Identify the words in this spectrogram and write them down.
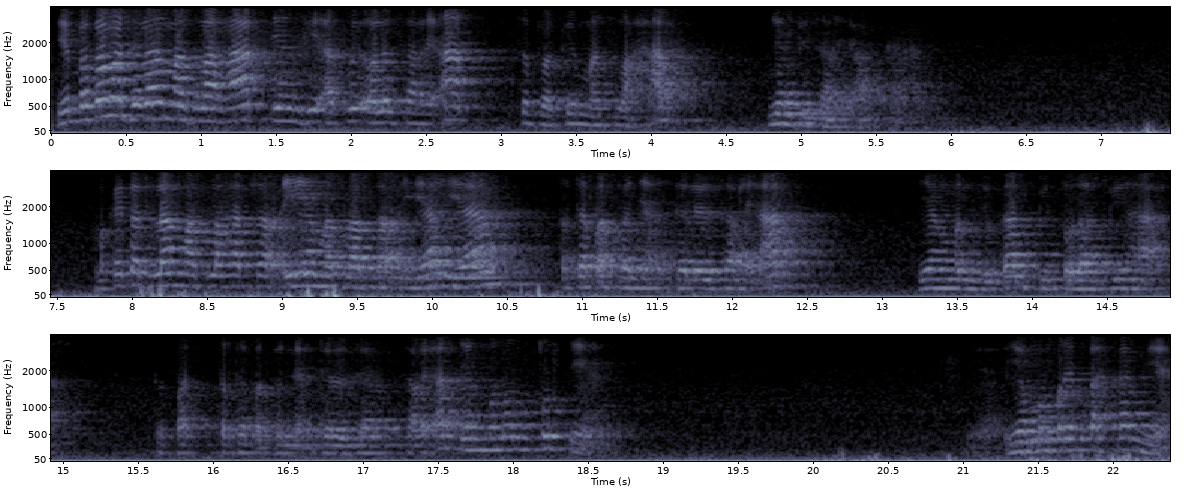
Yang pertama adalah maslahat yang diakui oleh syariat sebagai maslahat yang disyariatkan. Maka itu adalah maslahat syariah, maslahat syariah yang terdapat banyak dalil syariat yang menunjukkan bitolah pihak. Terdapat banyak dalil syariat yang menuntutnya. Ya, yang memerintahkannya.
